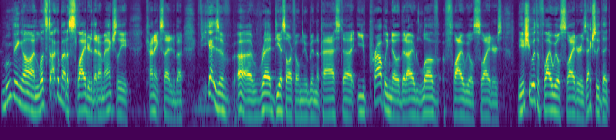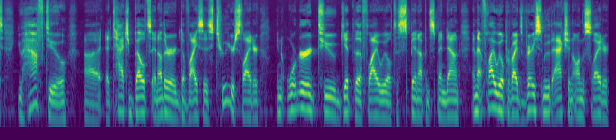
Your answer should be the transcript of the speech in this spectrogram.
Moving on, let's talk about a slider that I'm actually kind of excited about. If you guys have uh, read DSLR Film Noob in the past, uh, you probably know that I love flywheel sliders. The issue with a flywheel slider is actually that you have to uh, attach belts and other devices to your slider in order to get the flywheel to spin up and spin down. And that flywheel provides very smooth action on the slider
